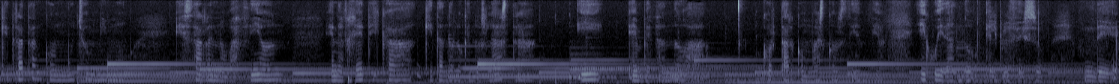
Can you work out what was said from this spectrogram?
que tratan con mucho mimo esa renovación energética, quitando lo que nos lastra y empezando a con más conciencia y cuidando el proceso de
